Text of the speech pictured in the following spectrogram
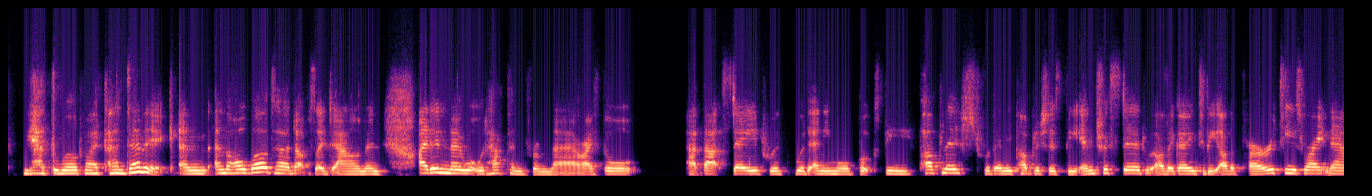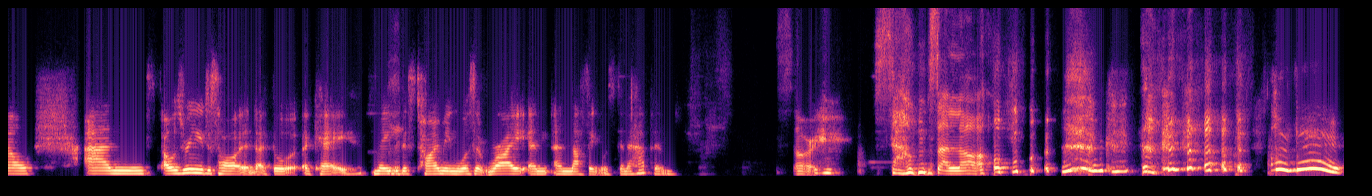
we had the worldwide pandemic and, and the whole world turned upside down. And I didn't know what would happen from there. I thought at that stage, would, would any more books be published? Would any publishers be interested? Are there going to be other priorities right now? And I was really disheartened. I thought, okay, maybe this timing wasn't right and, and nothing was going to happen. Sorry. Sounds alarm. okay. Oh no!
